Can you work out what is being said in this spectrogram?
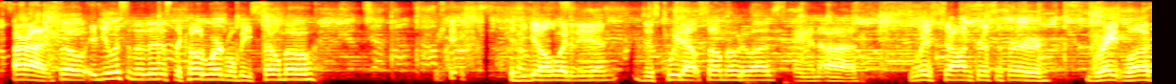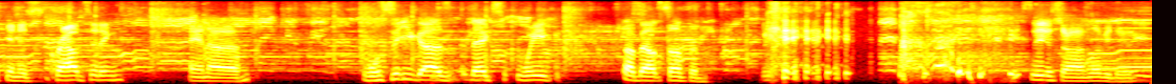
All right, so if you listen to this, the code word will be SOMO. If you get all the way to the end, just tweet out SOMO to us and uh, wish Sean Christopher great luck in his crowd sitting. And uh, we'll see you guys next week about something. see you, Sean. Love you, dude.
